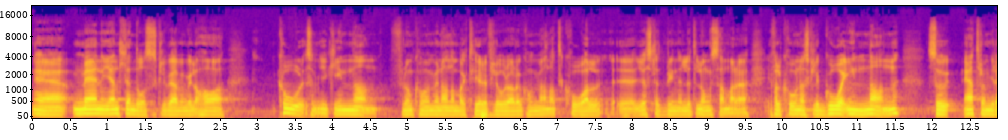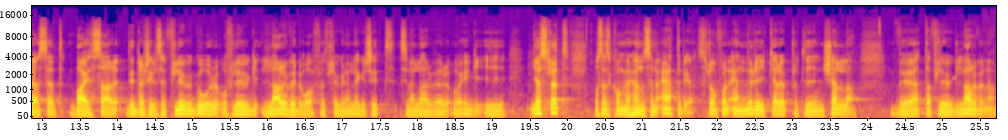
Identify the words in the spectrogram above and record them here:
Eh, men egentligen då så skulle vi även vilja ha kor som gick innan. För de kommer med en annan bakterieflora, de kommer med annat kol, eh, gödslet brinner lite långsammare. Ifall korna skulle gå innan så äter de gräset, bajsar, det drar till sig flugor och fluglarver då för att flugorna lägger sitt, sina larver och ägg i gödslet. Och sen så kommer hönsen och äter det. Så de får en ännu rikare proteinkälla vid att äta fluglarverna.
